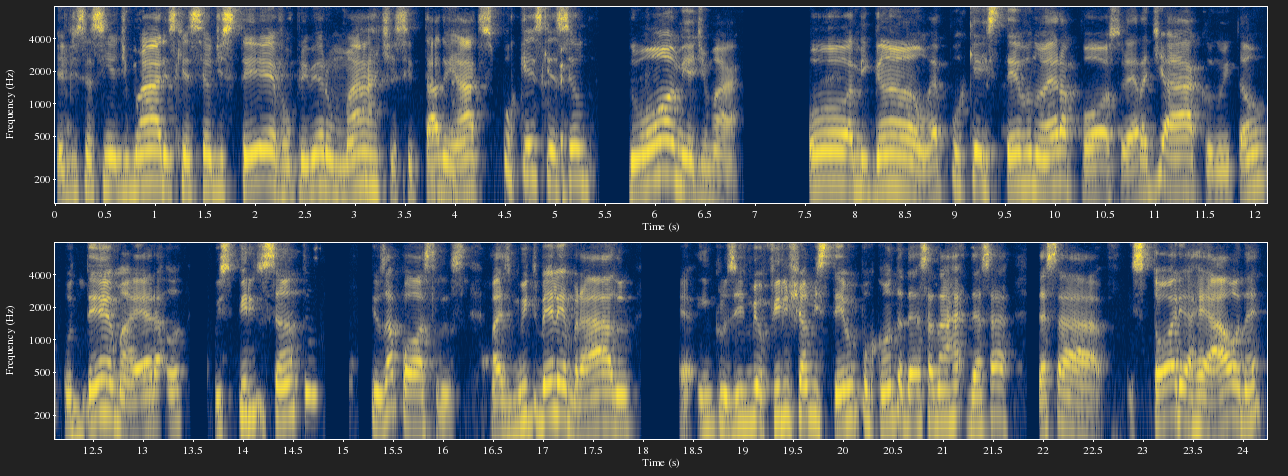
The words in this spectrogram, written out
ele disse assim: Edmar esqueceu de Estevão, o primeiro Marte citado em Atos. Por que esqueceu do homem, Edmar? Ô, amigão, é porque Estevão não era apóstolo, era diácono. Então, o tema era o Espírito Santo e os apóstolos. Mas muito bem lembrado. É, inclusive, meu filho chama Estevão por conta dessa, dessa, dessa história real, né?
